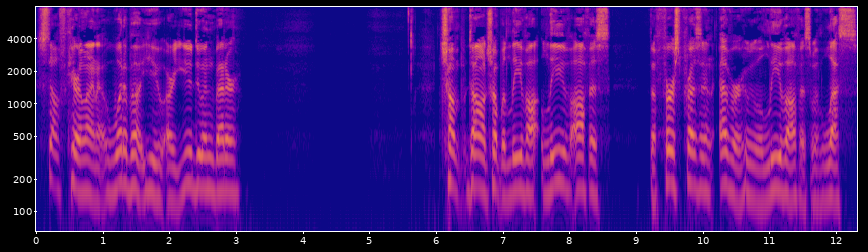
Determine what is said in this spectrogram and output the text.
South Carolina? What about you? Are you doing better?" Trump, Donald Trump would leave leave office the first president ever who will leave office with less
